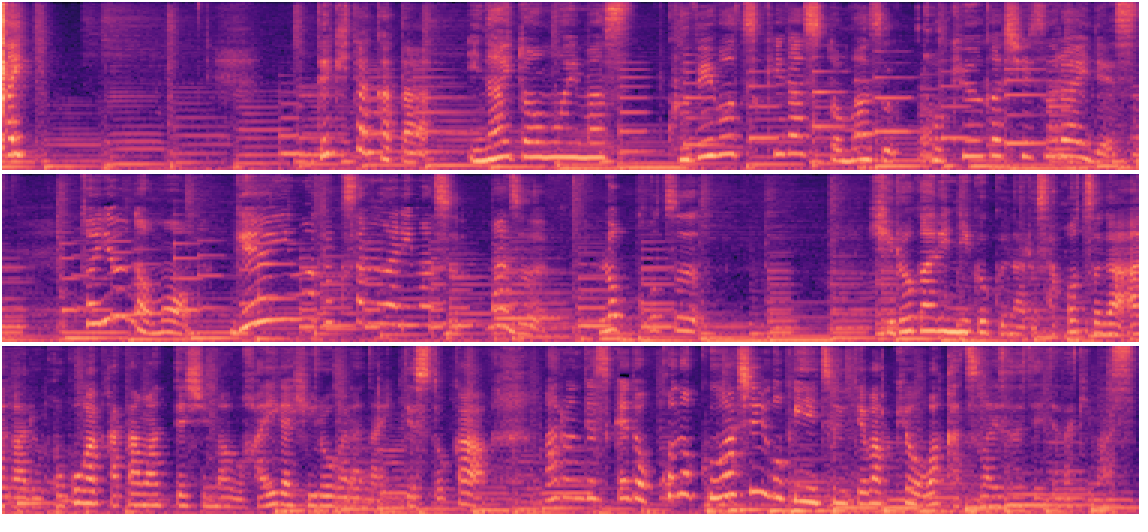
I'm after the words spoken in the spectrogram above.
はい。できた方いないと思います。首を突き出すとまず呼吸がしづらいです。というのも原因はたくさんあります。まず肋骨。広がりにくくなる鎖骨が上がるここが固まってしまう肺が広がらないですとかあるんですけどこの詳しい動きについては今日は割愛させていただきます。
